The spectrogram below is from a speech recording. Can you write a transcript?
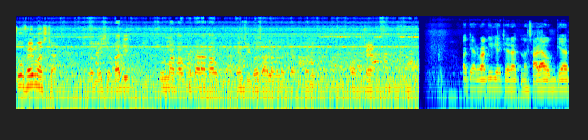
શું ફેમસ છે? મૈસૂર ભાજી ચૂરમા ખાવ ઘટાડા ખાવ અને ફેન્સી ઢોસા અલગ અલગ છે આપણી પાસે ઓકે અત્યારે વાગી ગયા છે રાતના સાડા અગિયાર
